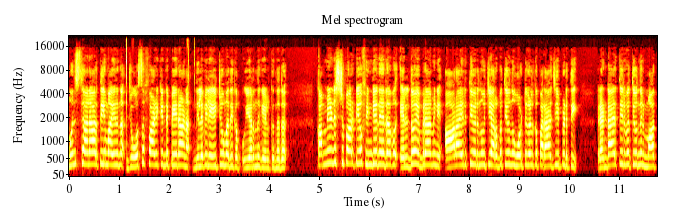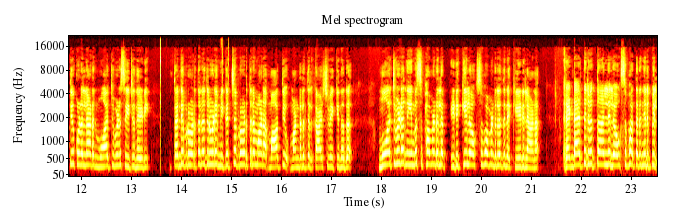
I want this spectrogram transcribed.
മുൻ സ്ഥാനാർത്ഥിയുമായിരുന്ന ജോസഫ് വാഴക്കിന്റെ പേരാണ് നിലവിൽ ഏറ്റവും അധികം ഉയർന്നു കേൾക്കുന്നത്. കമ്മ്യൂണിസ്റ്റ് പാർട്ടി ഓഫ് ഇന്ത്യ നേതാവ് എൽദോ എബ്രാമിനെ ആറായിരത്തി ഒരുന്നൂറ്റി അറുപത്തിയൊന്ന് വോട്ടുകൾക്ക് പരാജയപ്പെടുത്തി രണ്ടായിരത്തി ഇരുപത്തിയൊന്നിൽ മാത്യു കുഴൽനാടൻ മൂവാറ്റുപുഴ സീറ്റ് നേടി. തന്റെ പ്രവർത്തനത്തിലൂടെ മികച്ച പ്രവർത്തനമാണ് മാത്യു മണ്ഡലത്തിൽ കാഴ്ചവെക്കുന്നത്. മൂവാറ്റുപുഴ നിയമസഭാ മണ്ഡലം ഇടുക്കി ലോക്സഭാ മണ്ഡലത്തിന് കീഴിലാണ്. രണ്ടായിരത്തി ഇരുപത്തിനാലിലെ ലോക്സഭാ തെരഞ്ഞെടുപ്പിൽ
